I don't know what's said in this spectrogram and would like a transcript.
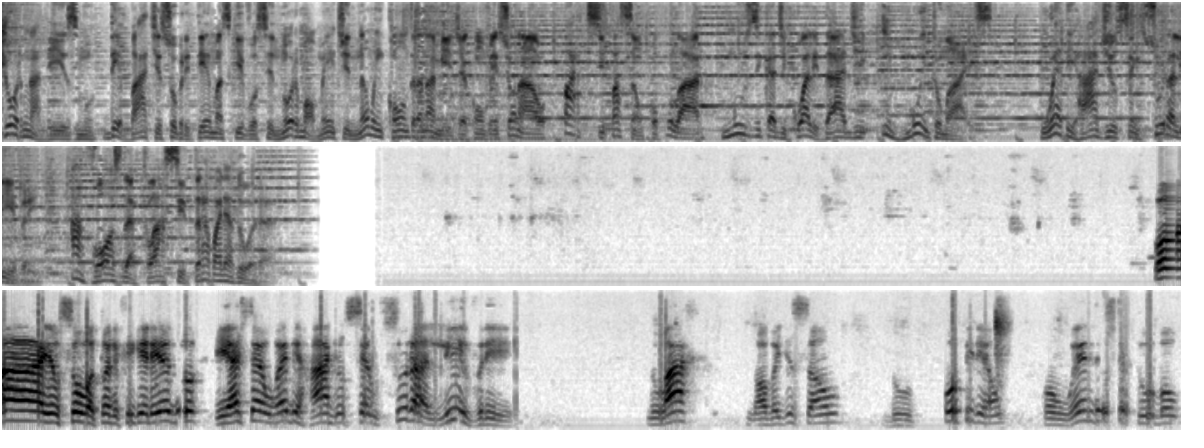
jornalismo, debate sobre temas que você normalmente não encontra na mídia convencional, participação popular, música de qualidade e muito mais. Web Rádio Censura Livre, a voz da classe trabalhadora. Olá, eu sou o Antônio Figueiredo e esta é a Web Rádio Censura Livre. No ar, nova edição do Opinião com Wendel Setúbal,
